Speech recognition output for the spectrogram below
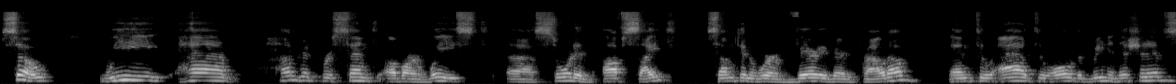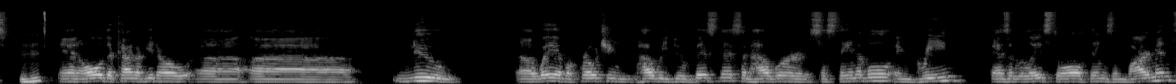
So we have 100% of our waste uh, sorted off site, something we're very, very proud of. And to add to all the green initiatives mm-hmm. and all the kind of, you know, uh, uh, new uh, way of approaching how we do business and how we're sustainable and green as it relates to all things environment.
